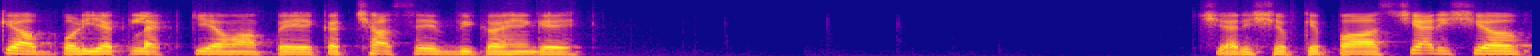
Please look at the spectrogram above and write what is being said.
क्या बढ़िया कलेक्ट किया वहाँ पे, एक अच्छा सेव भी कहेंगे। चेरिशव के पास चेरिशव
